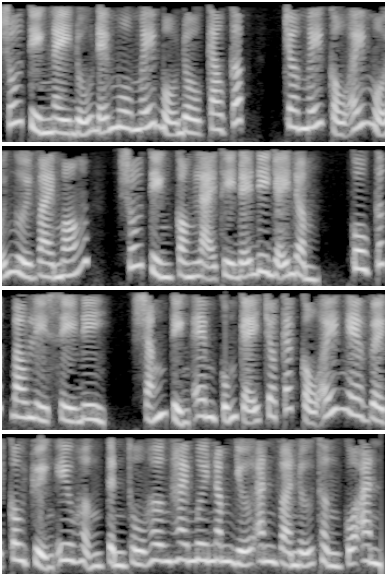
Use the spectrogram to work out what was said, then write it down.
số tiền này đủ để mua mấy bộ đồ cao cấp, cho mấy cậu ấy mỗi người vài món, số tiền còn lại thì để đi dãy đầm, cô cất bao lì xì đi, sẵn tiện em cũng kể cho các cậu ấy nghe về câu chuyện yêu hận tình thù hơn 20 năm giữa anh và nữ thần của anh,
